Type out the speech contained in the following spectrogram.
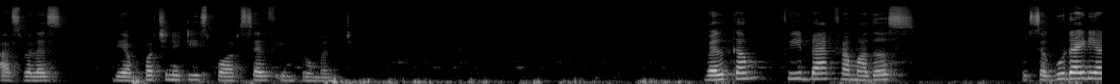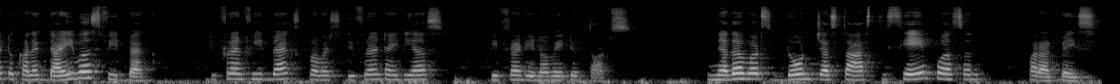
as well as the opportunities for self improvement welcome feedback from others. It's a good idea to collect diverse feedback. Different feedbacks provides different ideas different innovative thoughts. In other words don't just ask the same person for advice.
